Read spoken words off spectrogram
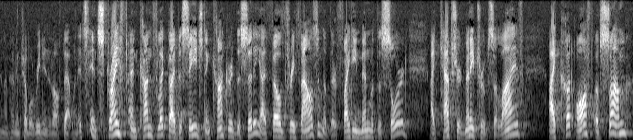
and I'm having trouble reading it off that one. It's in strife and conflict I besieged and conquered the city. I felled 3,000 of their fighting men with the sword. I captured many troops alive. I cut off of some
